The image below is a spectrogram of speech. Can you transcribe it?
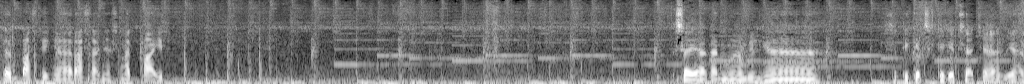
dan pastinya rasanya sangat pahit. Saya akan mengambilnya sedikit-sedikit saja biar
